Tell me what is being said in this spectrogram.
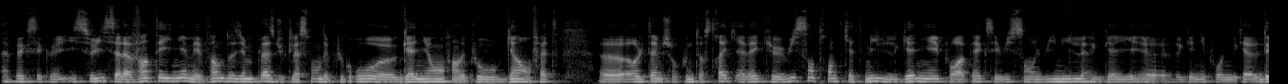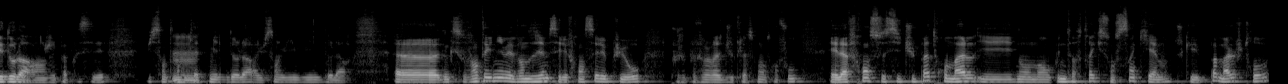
Apex, c'est que il se hisse à la 21e et 22e place du classement des plus gros euh, gagnants, enfin des plus gros gains en fait, euh, all-time sur Counter-Strike, avec 834 000 gagnés pour Apex et 808 000 gagnés, euh, gagnés pour NBK, euh, des dollars, hein, j'ai pas précisé, 834 000 mhm. dollars euh, et 808 000 dollars. Donc ils sont 21e et 22e, c'est les Français les plus hauts. Je peux faire le reste du classement, on s'en fout. Et la France se situe pas trop mal. Dans, dans Counter-Strike, ils sont 5e, ce qui est pas mal, je trouve.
